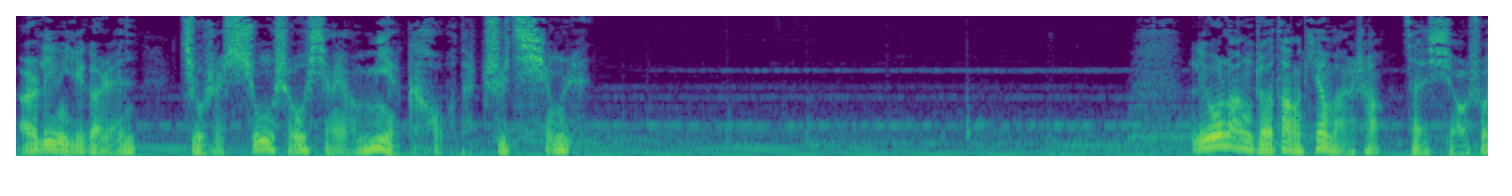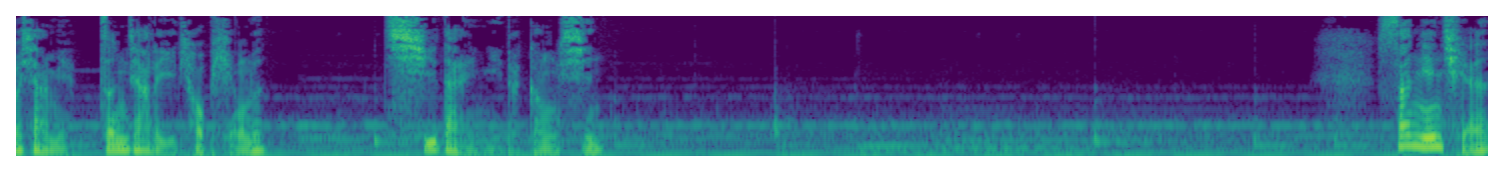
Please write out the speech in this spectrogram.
而另一个人就是凶手想要灭口的知情人。”流浪者当天晚上在小说下面增加了一条评论：“期待你的更新。”三年前，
